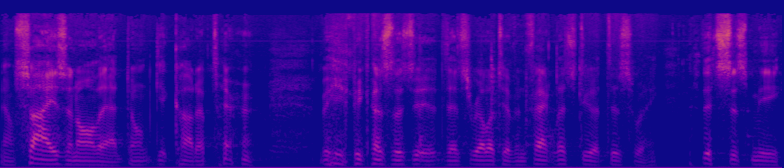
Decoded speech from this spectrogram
Now, size and all that, don't get caught up there because that's relative. In fact, let's do it this way. This is me.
